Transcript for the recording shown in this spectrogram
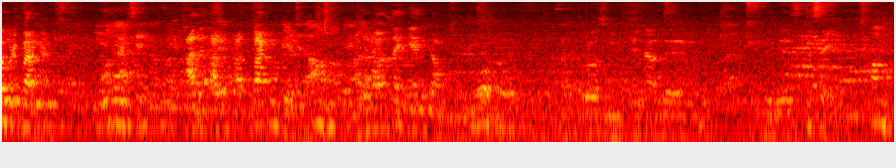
இப்படி பாருங்க. அது அது அது பார்க்க முடியாது. அதனால தான் இங்கே இருக்கு என்ன அது செய்யும்.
